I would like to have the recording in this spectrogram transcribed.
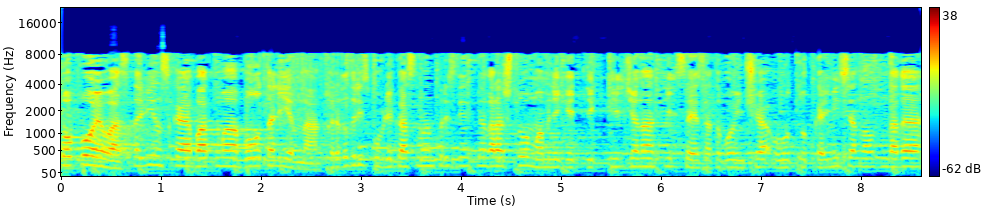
Топоева ставинская батма болоталиевна кыргыз республикасынын президентине караштуу мамлекеттик тил жана тил саясаты боюнча улуттук комиссиянын алдындагы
